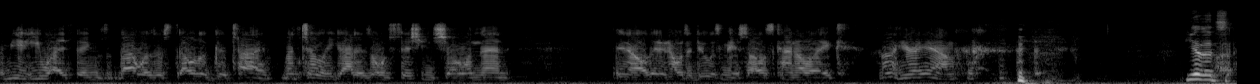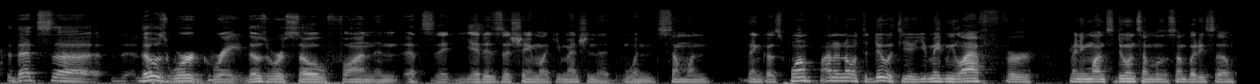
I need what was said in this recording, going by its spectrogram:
the me and EY things, that was just, that was a good time until he got his own fishing show, and then, you know, they didn't know what to do with me, so I was kind of like, oh, here I am. Yeah, that's that's uh th- those were great. Those were so fun and it's it, it is a shame like you mentioned that when someone then goes, "Well, I don't know what to do with you. You made me laugh for many months doing something with somebody, so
